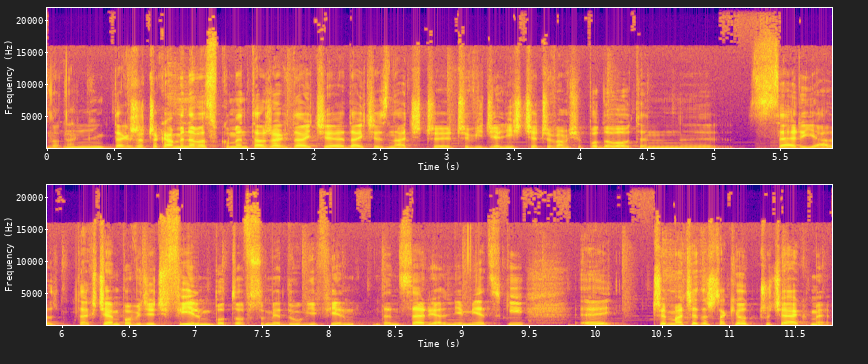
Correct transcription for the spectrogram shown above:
No tak. Mm, także czekamy na Was w komentarzach. Dajcie, dajcie znać, czy, czy widzieliście, czy Wam się podobał ten y, serial. Tak chciałem powiedzieć film, bo to w sumie długi film, ten serial niemiecki. Y, czy macie też takie odczucia jak my?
